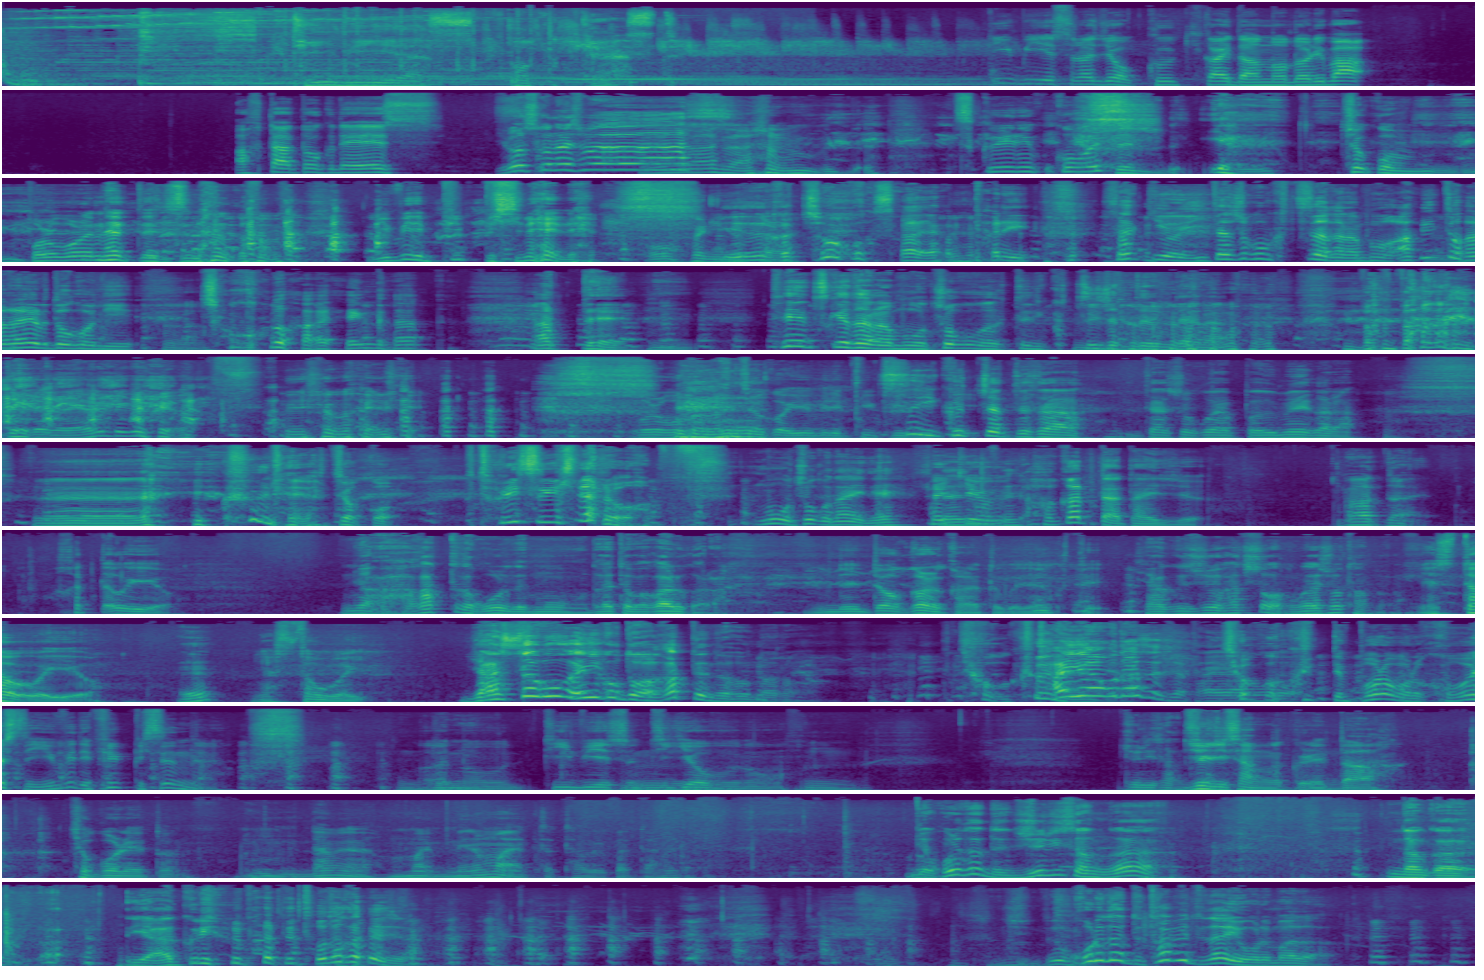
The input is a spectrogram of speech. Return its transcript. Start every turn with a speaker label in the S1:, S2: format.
S1: TBS ポッドキャスト
S2: TBS ラジオ空気階段の踊り場。アフタートークです。
S3: よろしくお願いします。
S2: あの机にこぼしてチョコボロボロになったやつなんか指でピッピしないでオープニン
S3: いや
S2: グか
S3: なんからチョコさやっぱりさっきは板チョコ食ってたからもうありとあらゆるとこにチョコの破片が あって、手つけたらもうチョコが手にくっついちゃってるみたいな。
S2: ババカみたいだからやめてくれよ。目の前で。ボロボロのチョコを指でピッピ
S3: つい食っちゃってさ板チョコやっぱうめえから。え
S2: 食うなよチョコ。太りすぎだろ。
S3: ー、もうチョコないね。
S2: 最近
S3: 大丈夫ね。
S2: 測った体重。
S3: 測ってない。
S2: 測った方がいいよ
S3: いや測ったところでもう大体わかるから。
S2: で分かるからとかじゃなくて。
S3: 118とかそんぐらいでしょ多分。
S2: 痩せた方がいいよ。
S3: え？
S2: 痩せた方がいい。
S3: 痩せた方がいいこと分かってんだよそんなの。
S2: チョコ食
S3: を出せじゃん対
S2: チョ
S3: 案を
S2: コ食ってボロボロこぼして指でピッピすんなよ。あの TBS の事業部の。
S3: ジュリーさん
S2: ジュリさんがくれたチョコレート。うんダメだな。お前目の前やったら食べるからダメだ。
S3: いやこれだってジュリさんがなんかあいやアクリル板で届かないじゃん。じこれだって食べてないよ俺まだ。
